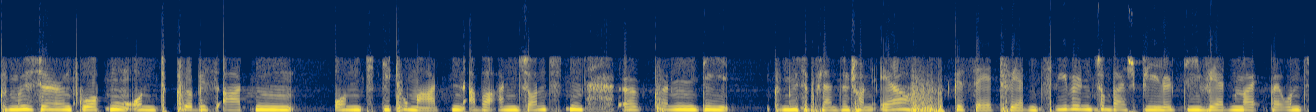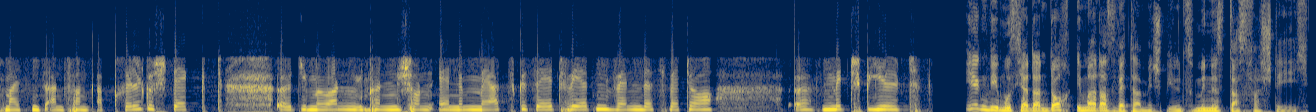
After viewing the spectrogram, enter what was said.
Gemüse, Gurken und Kürbisarten und die Tomaten. Aber ansonsten äh, können die Gemüsepflanzen schon eher gesät werden. Zwiebeln zum Beispiel, die werden bei uns meistens Anfang April gesteckt. Äh, die Möhren können schon Ende März gesät werden, wenn das Wetter äh, mitspielt. Irgendwie muss ja dann doch immer das Wetter mitspielen, zumindest das verstehe ich.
